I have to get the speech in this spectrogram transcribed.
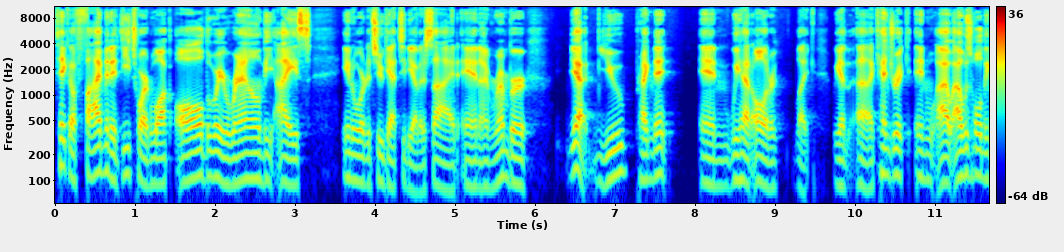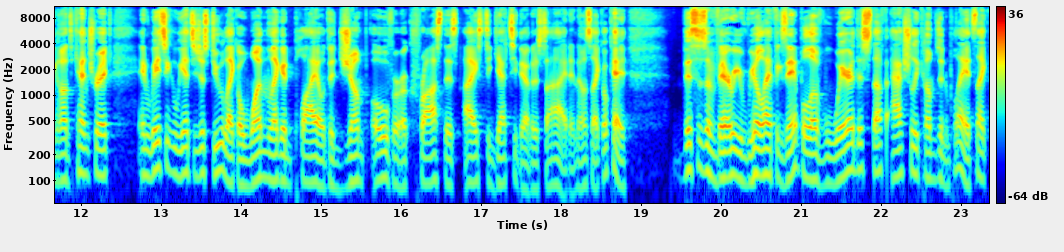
take a five minute detour and walk all the way around the ice in order to get to the other side. And I remember, yeah, you pregnant, and we had all our like we had uh, Kendrick, and I, I was holding on to Kendrick, and basically we had to just do like a one legged plyo to jump over across this ice to get to the other side. And I was like, okay, this is a very real life example of where this stuff actually comes into play. It's like,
